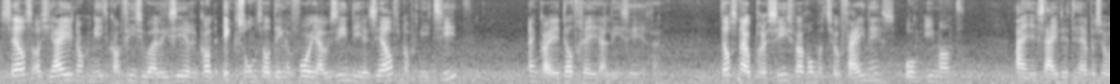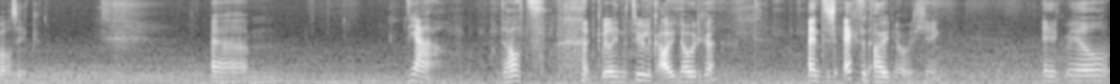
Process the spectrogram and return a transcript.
zelfs als jij het nog niet kan visualiseren, kan ik soms al dingen voor jou zien die je zelf nog niet ziet en kan je dat realiseren. Dat is nou precies waarom het zo fijn is om iemand aan je zijde te hebben zoals ik. Um, ja, dat. ik wil je natuurlijk uitnodigen. En het is echt een uitnodiging. Ik wil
